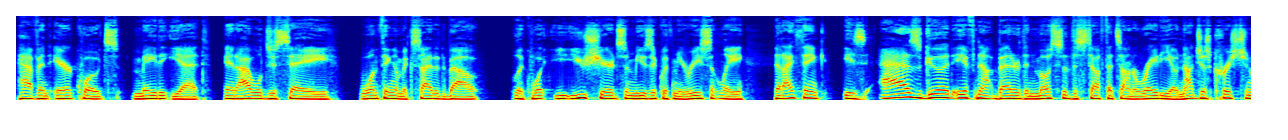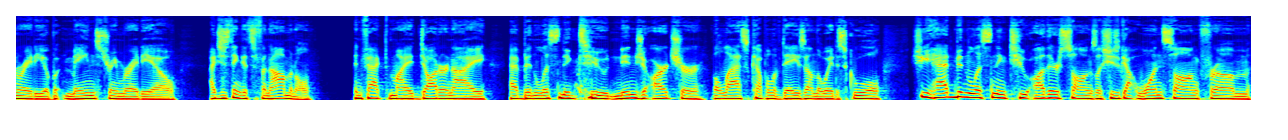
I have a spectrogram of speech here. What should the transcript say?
haven't air quotes made it yet, and I will just say one thing I'm excited about. Like what you shared some music with me recently that I think is as good, if not better, than most of the stuff that's on radio, not just Christian radio, but mainstream radio. I just think it's phenomenal. In fact, my daughter and I have been listening to Ninja Archer the last couple of days on the way to school. She had been listening to other songs, like she's got one song from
